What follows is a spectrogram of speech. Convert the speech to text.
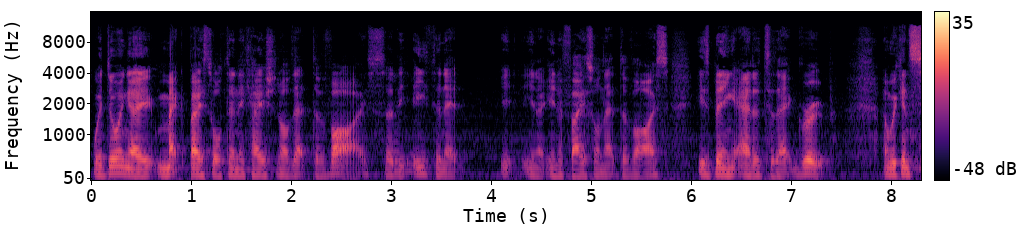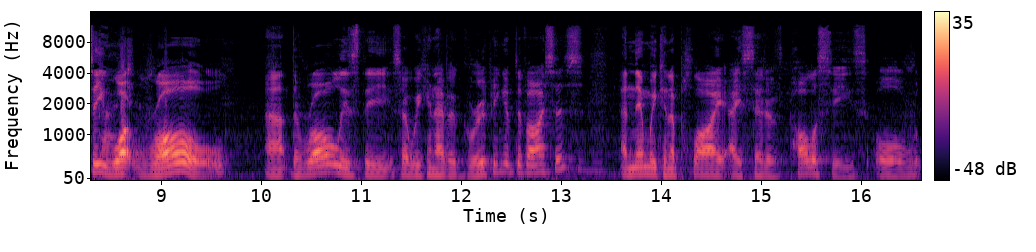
we're doing a MAC-based authentication of that device. So the Ethernet you know, interface on that device is being added to that group. And we can see what role, uh, the role is the, so we can have a grouping of devices and then we can apply a set of policies or r-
